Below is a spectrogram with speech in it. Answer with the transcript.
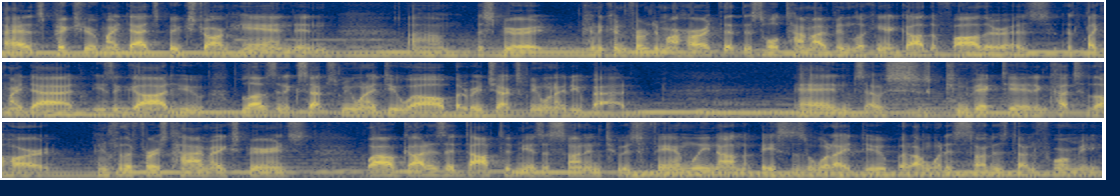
I had this picture of my dad's big, strong hand, and um, the Spirit kind of confirmed in my heart that this whole time I've been looking at God the Father as, as, like my dad. He's a God who loves and accepts me when I do well, but rejects me when I do bad. And I was convicted and cut to the heart. And for the first time, I experienced, wow, God has adopted me as a son into his family, not on the basis of what I do, but on what his son has done for me.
